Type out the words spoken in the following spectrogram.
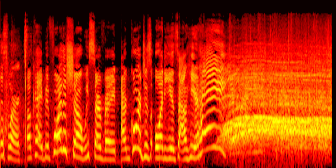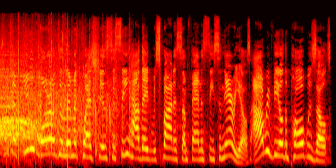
This works. Okay, before the show, we surveyed our gorgeous audience out here. Hey! With a few moral dilemma questions to see how they'd respond in some fantasy scenarios. I'll reveal the poll results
